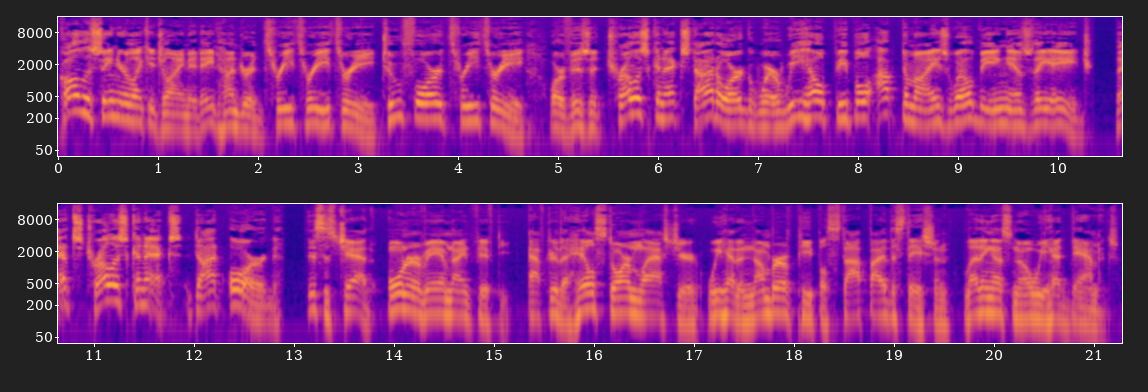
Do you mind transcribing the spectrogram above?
Call the Senior Linkage Line at 800 333 2433 or visit trellisconnects.org where we help people optimize well being as they age. That's trellisconnects.org. This is Chad, owner of AM 950. After the hailstorm last year, we had a number of people stop by the station letting us know we had damage.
